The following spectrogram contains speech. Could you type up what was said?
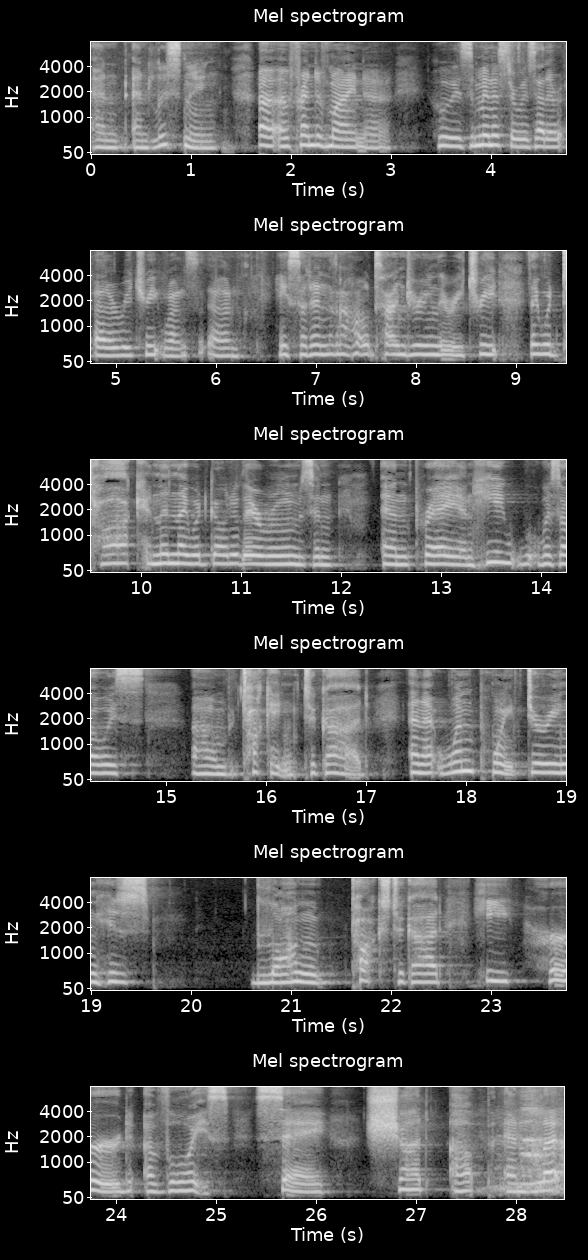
and and listening. Uh, a friend of mine uh, who is a minister was at a at a retreat once. Um, he said, and the whole time during the retreat, they would talk, and then they would go to their rooms and and pray. And he was always um, talking to God. And at one point during his long talks to God, he heard a voice say, Shut up and let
